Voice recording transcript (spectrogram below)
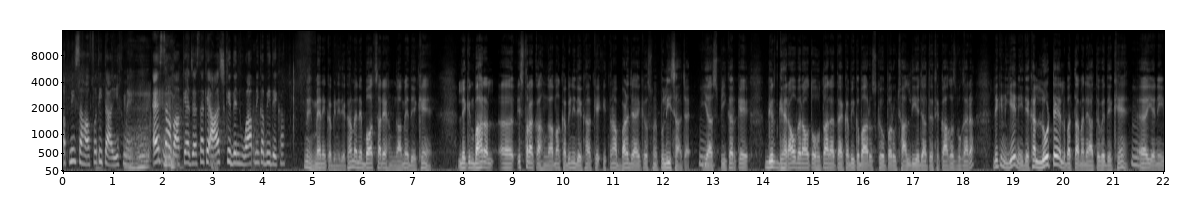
अपनी सहाफ़ती तारीख में ऐसा वाक़ जैसा कि आज के दिन हुआ आपने कभी देखा? नहीं मैंने कभी नहीं देखा। मैंने बहुत सारे हंगामे देखे हैं। लेकिन बहरहाल इस तरह का हंगामा कभी नहीं देखा कि इतना बढ़ जाए कि उसमें पुलिस आ जाए हम्म। या स्पीकर के गिर्द घेराव वेराव तो होता रहता है कभी कभार उसके ऊपर उछाल दिए जाते थे कागज़ वगैरह लेकिन ये नहीं देखा लोटे अलबत्ता मैंने आते हुए देखे हैं हम्म। यानी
